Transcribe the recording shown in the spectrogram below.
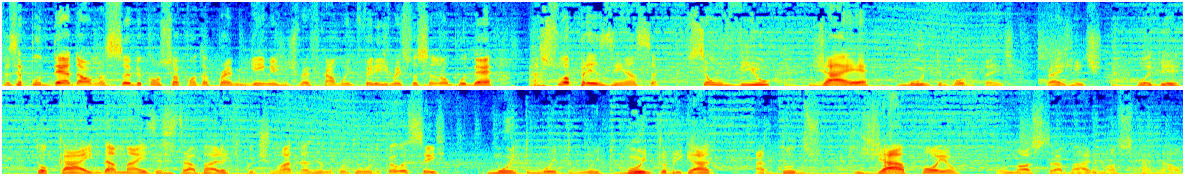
você puder dar uma sub com sua conta Prime Game, a gente vai ficar muito feliz, mas se você não puder, a sua presença, seu view já é muito importante para a gente poder tocar ainda mais esse trabalho aqui, continuar trazendo conteúdo para vocês. Muito, muito, muito, muito obrigado a todos que já apoiam o nosso trabalho, o nosso canal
